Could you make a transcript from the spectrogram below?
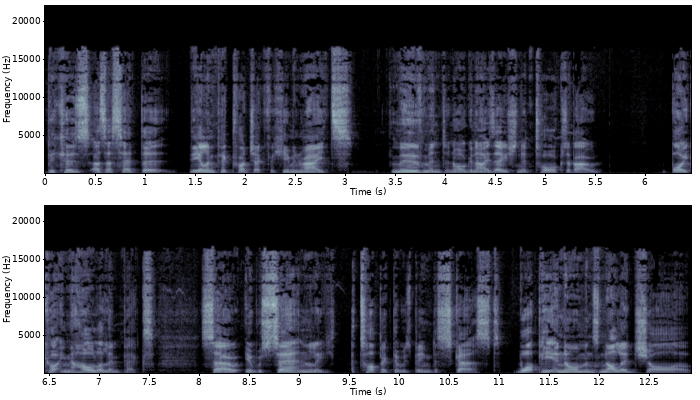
because, as I said, the the Olympic Project for Human Rights movement and organisation had talked about boycotting the whole Olympics so it was certainly a topic that was being discussed. What Peter Norman's knowledge or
